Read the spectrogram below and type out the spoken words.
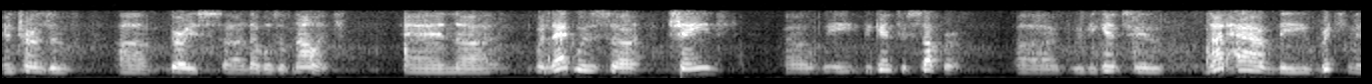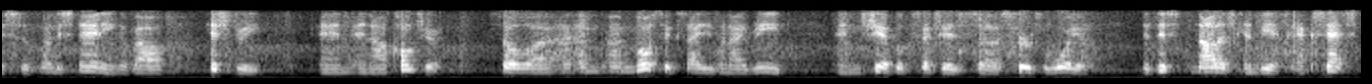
in terms of uh, various uh, levels of knowledge. And uh, when that was uh, changed, uh, we began to suffer. Uh, we began to not have the richness of understanding of our history and, and our culture. So uh, I, I'm, I'm most excited when I read and share books such as uh, Spiritual Warrior, that this knowledge can be accessed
